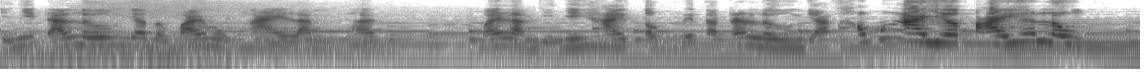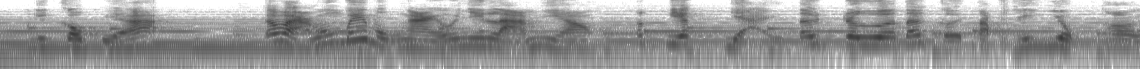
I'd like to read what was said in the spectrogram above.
chị như trả lương cho tụi bay một ngày làm à, bay làm chị như hai tuần để tao trả lương cho. Không có ai giơ tay hết luôn. Kỳ cục vậy á. Các bạn muốn biết một ngày của như làm gì không? Thức giấc dậy tới trưa tới cỡ tập thể dục thôi.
